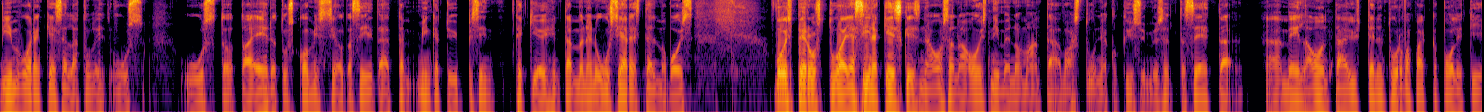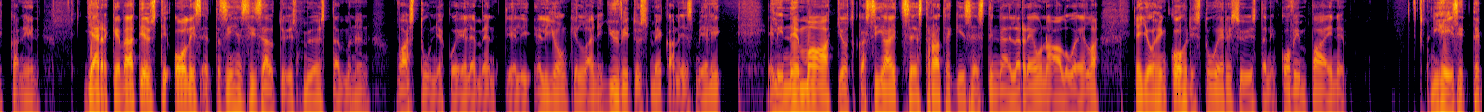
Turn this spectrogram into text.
viime vuoden kesällä tuli uusi, uusi tota, ehdotus komissiolta siitä, että minkä tyyppisiin tekijöihin tämmöinen uusi järjestelmä voisi voisi perustua ja siinä keskeisenä osana olisi nimenomaan tämä vastuunjakokysymys, että se, että meillä on tämä yhteinen turvapaikkapolitiikka, niin järkevää tietysti olisi, että siihen sisältyisi myös tämmöinen vastuunjakoelementti, eli, eli jonkinlainen jyvitysmekanismi, eli, eli ne maat, jotka sijaitsee strategisesti näillä reuna-alueilla ja joihin kohdistuu eri syistä niin kovin paine, niin he sitten,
